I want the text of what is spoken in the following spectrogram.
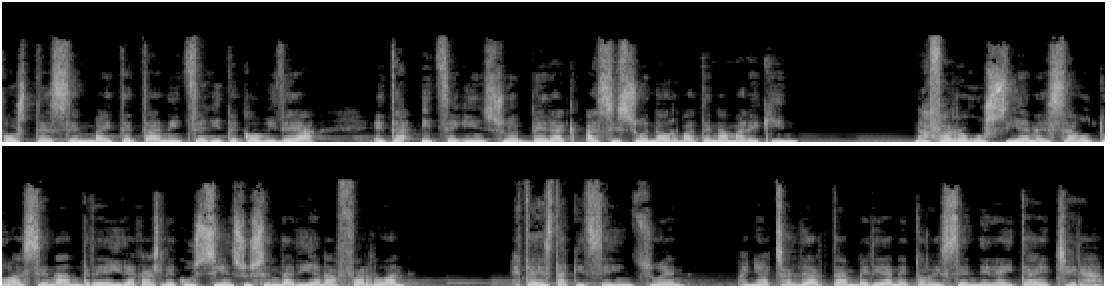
poste zenbaitetan hitz egiteko bidea eta hitz egin zue berak hasi zuen aur baten amarekin. Nafarro guzian ezagutua zen Andre irakasle guzien zuzendaria Nafarroan, eta ez dakit zein zuen, baino atxalde hartan berean etorri zen neraita etxera.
